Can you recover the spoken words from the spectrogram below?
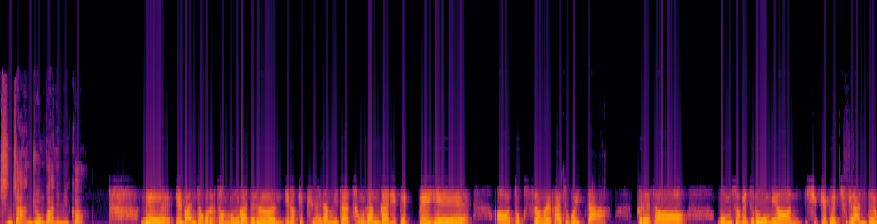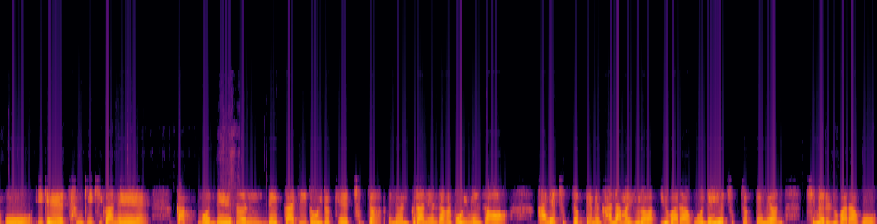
진짜 안 좋은 거 아닙니까? 네, 일반적으로 전문가들은 이렇게 표현합니다. 청산가리 100배의 어 독성을 가지고 있다. 그래서 몸속에 들어오면 쉽게 배출이 안 되고 이게 장기 기간에 각 뭐 뇌든 뇌까지도 이렇게 축적되는 그러한 현상을 보이면서 간에 축적되면 간암을 유발하고 뇌에 축적되면 치매를 유발하고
